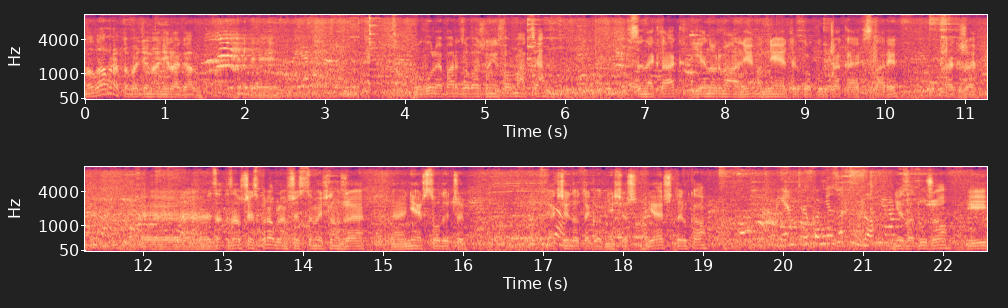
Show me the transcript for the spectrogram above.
No dobra, to będzie na nielegalu. W ogóle bardzo ważna informacja. Synek tak, je normalnie, on nie je tylko kurczaka jak stary. Także e, za, zawsze jest problem, wszyscy myślą, że e, nie jesz słodyczy. Jak się do tego odniesiesz? Jesz tylko, Jem tylko nie za dużo. nie za dużo i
